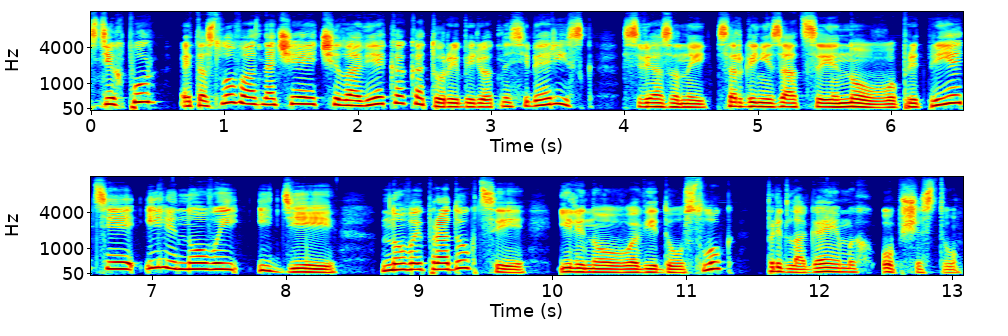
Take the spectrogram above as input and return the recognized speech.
с тех пор это слово означает человека, который берет на себя риск, связанный с организацией нового предприятия или новой идеи, новой продукции или нового вида услуг, предлагаемых обществу.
